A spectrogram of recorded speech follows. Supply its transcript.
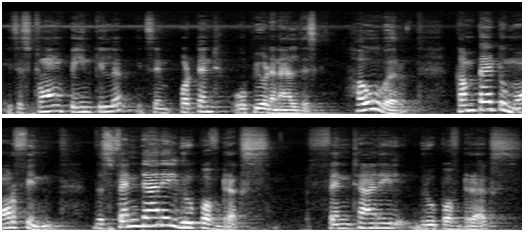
It's a strong painkiller. It's a potent opioid analgesic. However, compared to morphine, this fentanyl group of drugs, fentanyl group of drugs,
